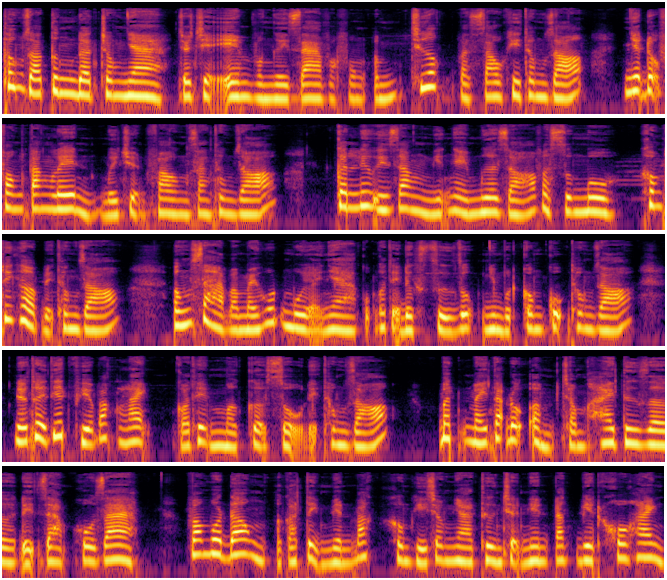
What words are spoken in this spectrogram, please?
Thông gió từng đợt trong nhà cho trẻ em và người già vào phòng ấm trước và sau khi thông gió. Nhiệt độ phòng tăng lên mới chuyển phòng sang thông gió. Cần lưu ý rằng những ngày mưa gió và sương mù không thích hợp để thông gió. Ống xả và máy hút mùi ở nhà cũng có thể được sử dụng như một công cụ thông gió. Nếu thời tiết phía Bắc lạnh, có thể mở cửa sổ để thông gió. Bật máy tạo độ ẩm trong 24 giờ để giảm khô da. Vào mùa đông, ở các tỉnh miền Bắc, không khí trong nhà thường trở nên đặc biệt khô hanh.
